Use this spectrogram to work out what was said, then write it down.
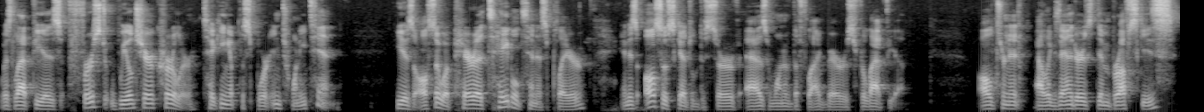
was Latvia's first wheelchair curler, taking up the sport in 2010. He is also a para table tennis player and is also scheduled to serve as one of the flag bearers for Latvia. Alternate Alexandrs Dombrovskis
